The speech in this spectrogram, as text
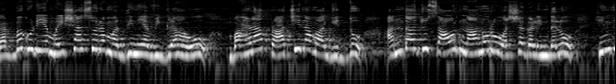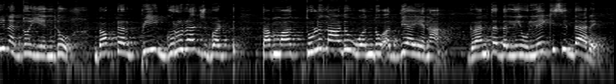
ಗರ್ಭಗುಡಿಯ ಮಹಿಷಾಸುರ ಮರ್ದಿನಿಯ ವಿಗ್ರಹವು ಬಹಳ ಪ್ರಾಚೀನವಾಗಿದ್ದು, ಅಂದಾಜು ಸಾವಿರದ ನಾನ್ನೂರು ವರ್ಷಗಳಿಂದಲೂ ಹಿಂದಿನದ್ದು ಎಂದು ಡಾಕ್ಟರ್ ಪಿ. ಗುರುರಾಜ್ ಭಟ್ ತಮ್ಮ ತುಳುನಾಡು ಒಂದು ಅಧ್ಯಯನ ಗ್ರಂಥದಲ್ಲಿ ಉಲ್ಲೇಖಿಸಿದ್ದಾರೆ.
